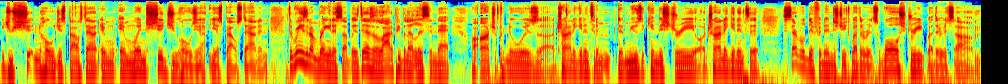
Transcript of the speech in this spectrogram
you shouldn't hold your spouse down and and when should you hold your, your spouse down? And the reason I'm bringing this up is there's a lot of people that listen that are entrepreneurs uh, trying to get into the, the music industry or trying to get into several different industries, whether it's Wall Street, whether it's um,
